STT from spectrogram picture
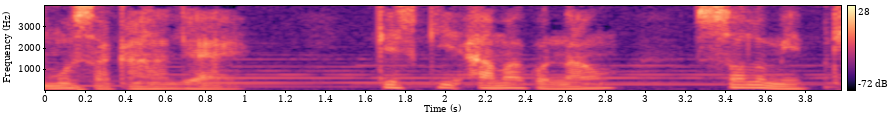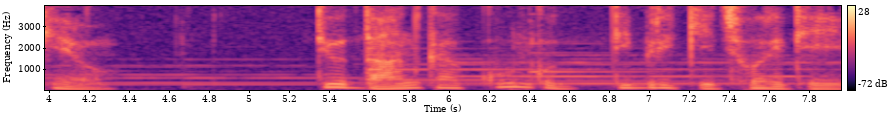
मुसा कहाँ ल्याए? त्यसकी आमाको नाउँ सलोमित थियो। त्यो दानका कुलको दिब्रीकी छोरी थिए।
